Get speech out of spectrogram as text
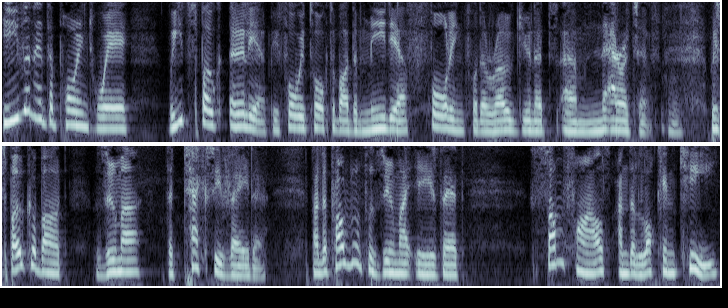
even at the point where we spoke earlier before we talked about the media falling for the rogue unit um, narrative. Mm. We spoke about Zuma, the tax evader. Now, the problem for Zuma is that some files under lock and key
